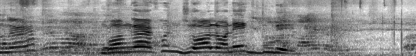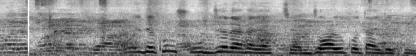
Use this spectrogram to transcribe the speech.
গঙ্গা গঙ্গা এখন জল অনেক দূরে। ওই দেখুন সূর্য দেখা যাচ্ছে, আর জল কোথায় দেখুন?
